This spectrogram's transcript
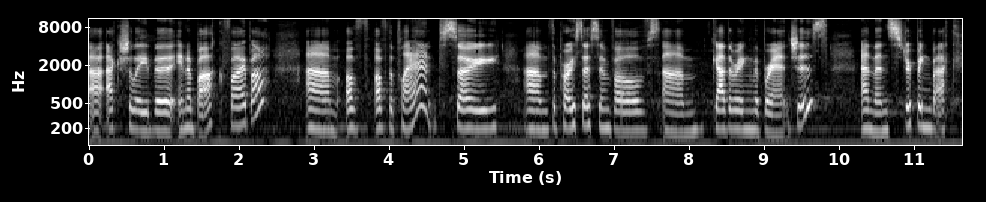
are actually the inner bark fiber um, of, of the plant. So um, the process involves um, gathering the branches and then stripping back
